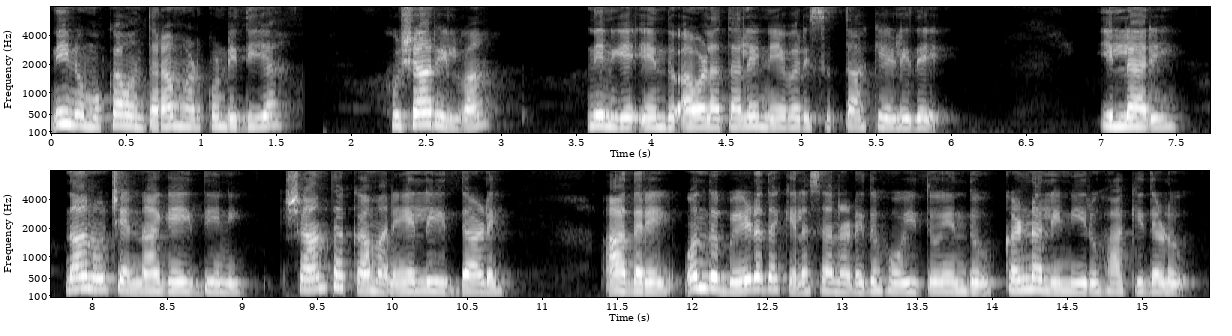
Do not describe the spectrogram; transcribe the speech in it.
ನೀನು ಮುಖ ಒಂಥರ ಮಾಡ್ಕೊಂಡಿದ್ದೀಯಾ? ಹುಷಾರಿಲ್ವಾ? ನಿನಗೆ ಎಂದು ಅವಳ ತಲೆ ನೇವರಿಸುತ್ತಾ ಕೇಳಿದೆ. ಇಲ್ಲ ರೀ, ನಾನು ಚೆನ್ನಾಗೇ ಇದ್ದೀನಿ. ಶಾಂತಕ್ಕ ಮನೆಯಲ್ಲಿ ಇದ್ದಾಳೆ. ಆದರೆ ಒಂದು ಬೇಡದ ಕೆಲಸ ನಡೆದು ಹೋಯಿತು ಎಂದು ಕಣ್ಣಲ್ಲಿ ನೀರು ಹಾಕಿದಳು.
